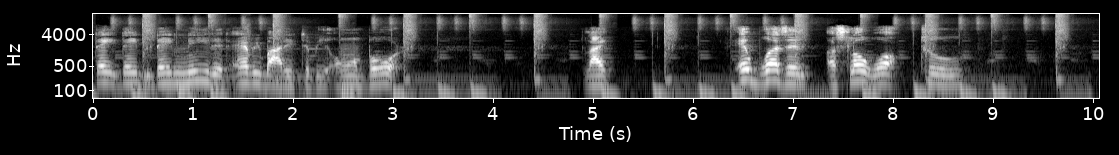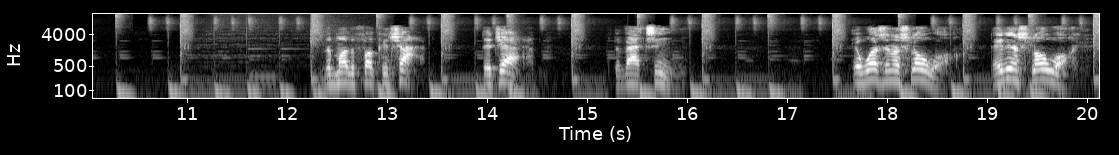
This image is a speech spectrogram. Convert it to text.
they, they they needed everybody to be on board. Like it wasn't a slow walk to the motherfucking shot, the jab the vaccine. It wasn't a slow walk. They didn't slow walk it.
